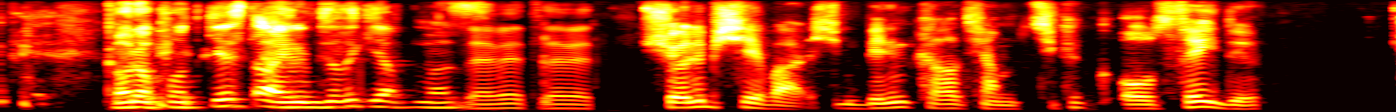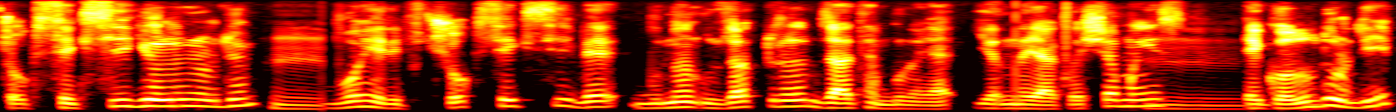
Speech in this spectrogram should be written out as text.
Karo Podcast ayrımcılık yapmaz. Evet evet. Şöyle bir şey var. Şimdi benim kalçam çıkık olsaydı çok seksi görünürdüm. Hmm. Bu herif çok seksi ve bundan uzak duralım. Zaten buna ya- yanına yaklaşamayız. Hmm. Egoludur deyip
